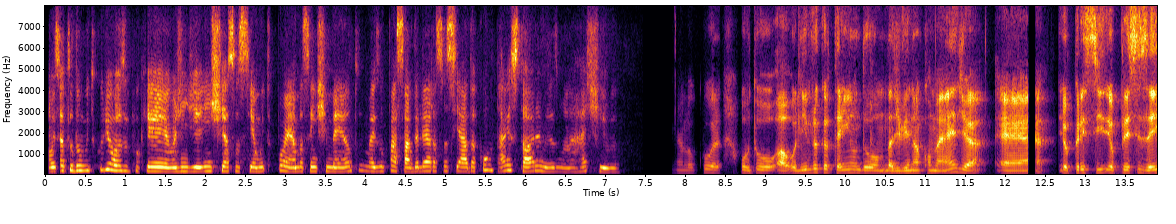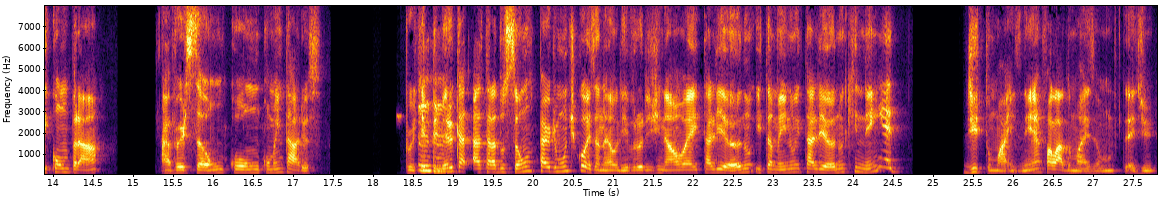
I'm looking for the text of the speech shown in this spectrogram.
Então isso é tudo muito curioso, porque hoje em dia a gente associa muito poema, sentimento, mas no passado ele era associado a contar a história mesmo, a narrativa. É loucura. O, do, o livro que eu tenho do, da Divina Comédia, é, eu, preci, eu precisei comprar a versão com comentários. Porque, uhum. primeiro, que a, a, tradução perde um monte de coisa, né? O livro original é italiano e também no italiano que nem é dito mais, nem é falado mais. É um, é de,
